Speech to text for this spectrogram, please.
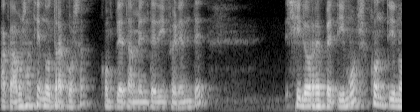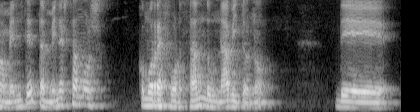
Acabamos haciendo otra cosa completamente diferente si lo repetimos continuamente, también estamos como reforzando un hábito, ¿no? De,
